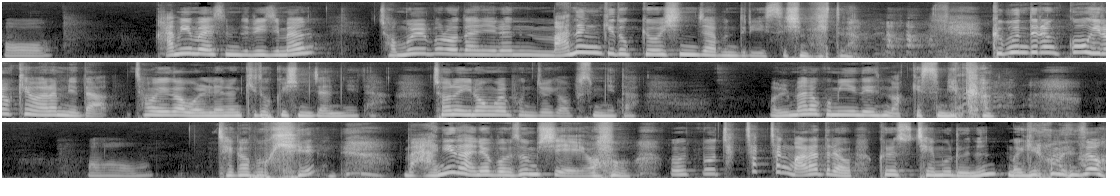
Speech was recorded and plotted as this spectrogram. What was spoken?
어, 감히 말씀드리지만 점을 보러 다니는 많은 기독교 신자분들이 있으십니다. 그분들은 꼭 이렇게 말합니다. 저희가 원래는 기독교 신자입니다. 저는 이런 걸 본 적이 없습니다. 얼마나 고민이 되면 맞겠습니까? 어, 제가 보기엔 많이 다녀본 솜씨예요. 뭐, 뭐 착착착 말하더라고. 그래서 재물은 막 이러면서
